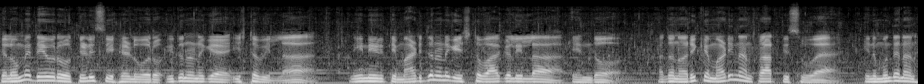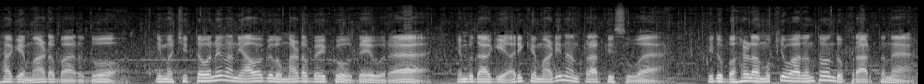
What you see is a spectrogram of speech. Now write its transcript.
ಕೆಲವೊಮ್ಮೆ ದೇವರು ತಿಳಿಸಿ ಹೇಳುವರು, ಇದು ನನಗೆ ಇಷ್ಟವಿಲ್ಲ. ನೀನು ಈ ರೀತಿ ಮಾಡಿದ್ದು ನನಗೆ ಇಷ್ಟವಾಗಲಿಲ್ಲ ಎಂದು. ಅದನ್ನು ಅರಿಕೆ ಮಾಡಿ ನಾನು ಪ್ರಾರ್ಥಿಸುವೆ. ಇನ್ನು ಮುಂದೆ ನಾನು ಹಾಗೆ ಮಾಡಬಾರದು. ನಿಮ್ಮ ಚಿತ್ತವನ್ನೇ ನಾನು ಯಾವಾಗಲೂ ಮಾಡಬೇಕು ದೇವರೇ ಎಂಬುದಾಗಿ ಅರಿಕೆ ಮಾಡಿ ನಾನು ಪ್ರಾರ್ಥಿಸುವೆ. ಇದು ಬಹಳ ಮುಖ್ಯವಾದಂಥ ಒಂದು ಪ್ರಾರ್ಥನೆ.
